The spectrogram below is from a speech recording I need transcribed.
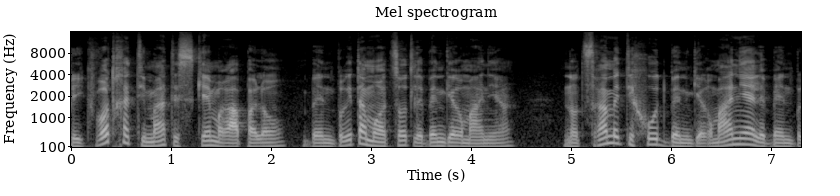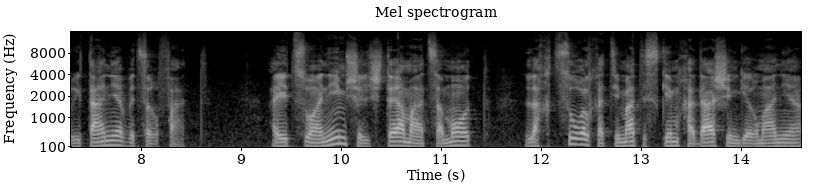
בעקבות חתימת הסכם רפלו בין ברית המועצות לבין גרמניה, נוצרה מתיחות בין גרמניה לבין בריטניה וצרפת. היצואנים של שתי המעצמות לחצו על חתימת הסכם חדש עם גרמניה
